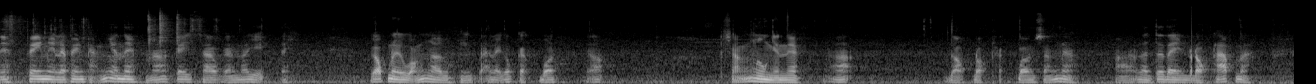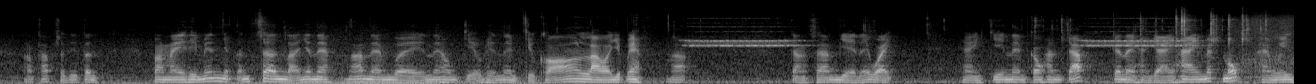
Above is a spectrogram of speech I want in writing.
nè phen này là phen thẳng nha anh em. Nó cây sao cần nó vậy. Đây. Góc này vẫn là hiện tại là góc carbon. Đó. Sẵn luôn nha anh em. Đó. Đọt đọt carbon sẵn nè. Đó, lên tới đây đọt tháp nè. Đó, tháp sẽ đi tinh. Phần này thì mấy nhật ảnh sơn lại nha anh em. Đó anh em về anh em không chịu thì anh em chịu khó lao giúp em. Đó. Cần sam về để quậy. Hàng chi anh em câu hành chấp cái này hàng dài 2 mét mốt hàng nguyên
